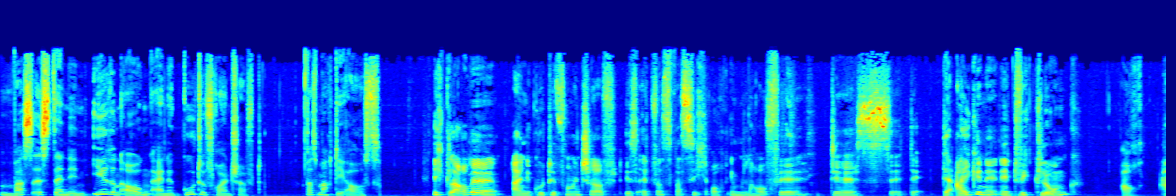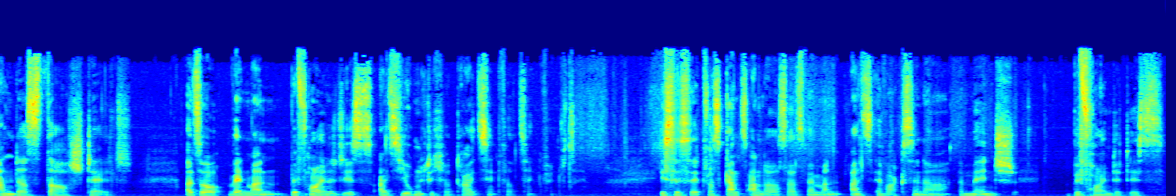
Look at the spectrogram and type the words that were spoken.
Was ist denn in Ihren Augen eine gute Freundschaft? Was macht die aus? Ich glaube, eine gute Freundschaft ist etwas, was sich auch im Laufe des, der, der eigenen Entwicklung auch anders darstellt. Also wenn man befreundet ist als Jugendlicher, 13, 14, 15, ist es etwas ganz anderes, als wenn man als erwachsener Mensch befreundet ist.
